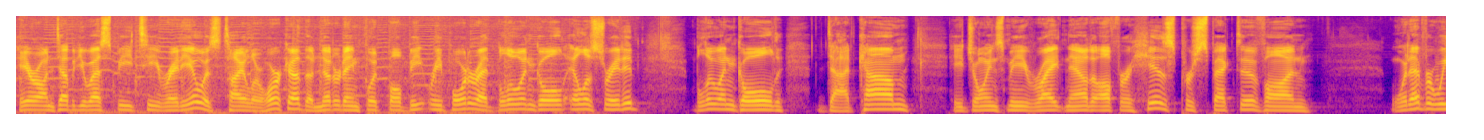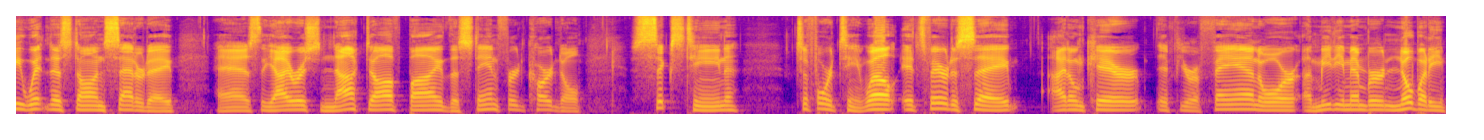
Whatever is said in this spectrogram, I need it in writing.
here on WSBT Radio is Tyler Horka, the Notre Dame football beat reporter at Blue and Gold Illustrated, blueandgold.com. He joins me right now to offer his perspective on whatever we witnessed on Saturday as the Irish knocked off by the Stanford Cardinal 16 to 14. Well, it's fair to say, I don't care if you're a fan or a media member, nobody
